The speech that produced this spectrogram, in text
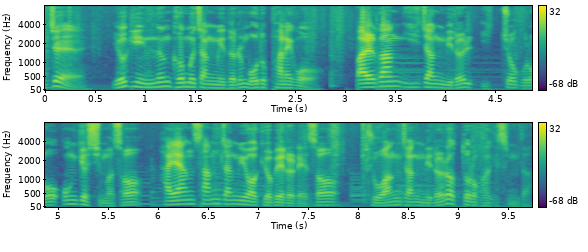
이제 여기 있는 거무 장미들을 모두 파내고 빨강 이 장미를 이쪽으로 옮겨 심어서 하얀 삼 장미와 교배를 해서 주황 장미를 얻도록 하겠습니다.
